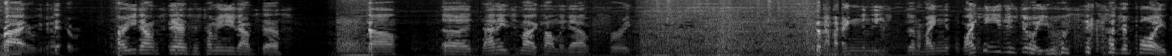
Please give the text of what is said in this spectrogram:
Right. There we go. Are you downstairs? Just tell me you're downstairs. No. Uh, I need somebody to calm me down for free. Gonna bang in. Gonna bang. in- Why can't you just do it? You have 600 points.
